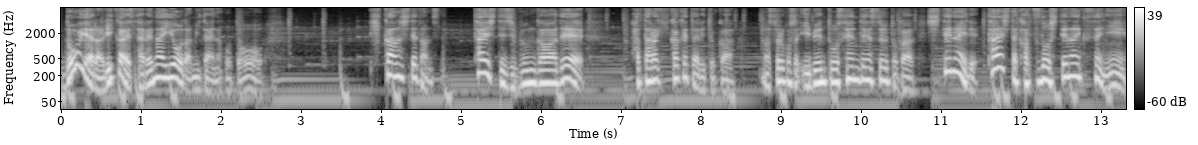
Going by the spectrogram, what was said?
どうやら理解されないようだみたいなことを悲観してたんですね。対して自分側で働きかけたりとか、まあ、それこそイベントを宣伝するとかしてないで大した活動してないくせに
